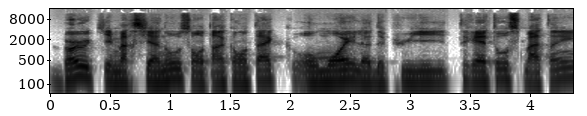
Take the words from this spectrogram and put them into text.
Burke et Marciano sont en contact au moins là, depuis très tôt ce matin.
